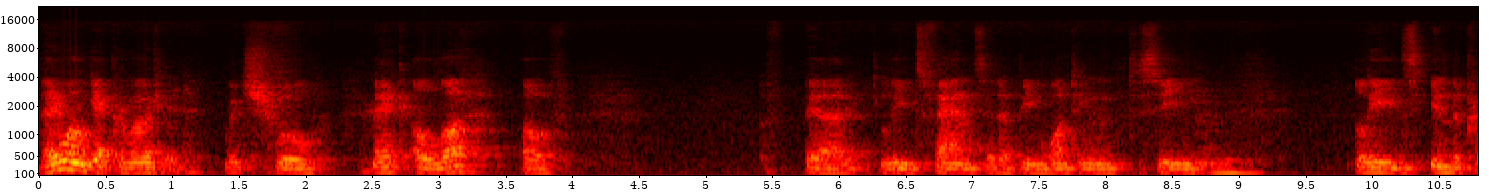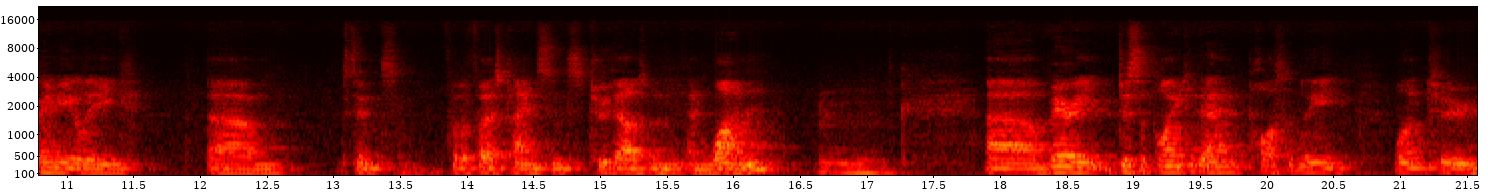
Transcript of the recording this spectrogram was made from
they won't get promoted, which will make a lot of uh, Leeds fans that have been wanting to see Mm. Leeds in the Premier League um, since for the first time since 2001. Mm. Uh, very disappointed and possibly want to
